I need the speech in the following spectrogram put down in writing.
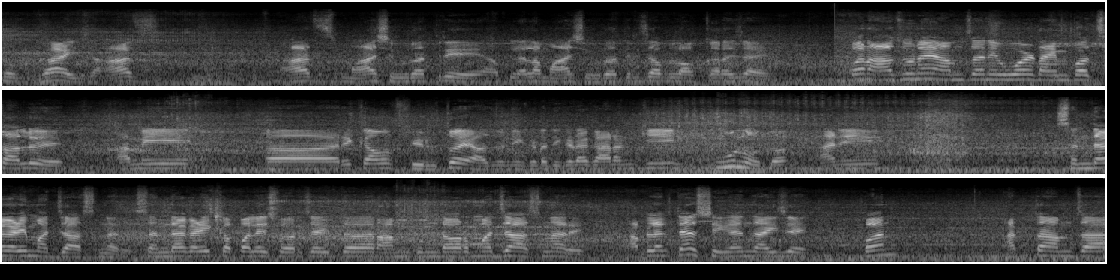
सो गाईज आज आज महाशिवरात्री आहे. आपल्याला महाशिवरात्रीचा ब्लॉग करायचा आहे. पण अजूनही आमचा निव्वळ टाईमपास चालू आहे. आम्ही रिकाम फिरतो आहे अजून इकडं तिकडं कारण की ऊन होतं आणि संध्याकाळी मज्जा असणार आहे. संध्याकाळी कपालेश्वरच्या इथं रामकुंडावर मज्जा असणार आहे. आपल्याला त्याच ठिकाणी जायचं आहे पण आत्ता आमचा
